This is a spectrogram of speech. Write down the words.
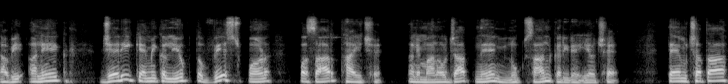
આવી અનેક ઝેરી કેમિકલયુક્ત વેસ્ટ પણ પસાર થાય છે. અને માનવજાતને નુકસાન કરી રહ્યો છે. તેમ છતાં,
